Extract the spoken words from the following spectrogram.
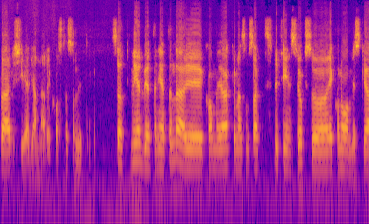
värdekedjan när det kostar så lite. Så att medvetenheten där kommer att öka. Men som sagt, det finns ju också ekonomiska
